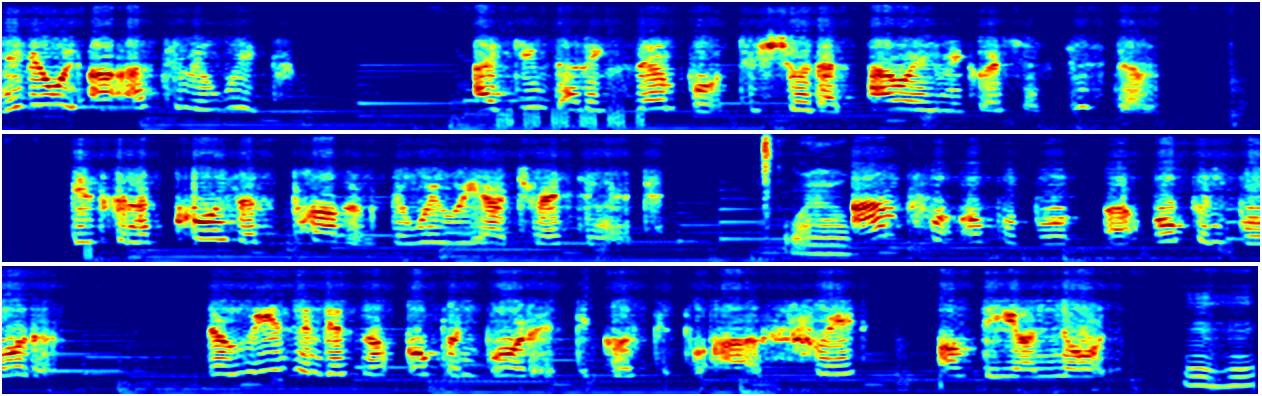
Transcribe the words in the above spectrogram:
Maybe we are actually weak. I give that example to show that our immigration system is going to cause us problems the way we are addressing it. Wow. I'm for open, uh, open border. The reason there's no open border is because people are afraid of the unknown. Mm-hmm.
